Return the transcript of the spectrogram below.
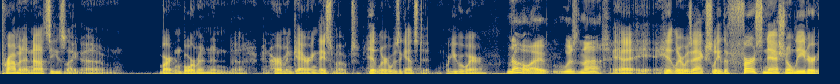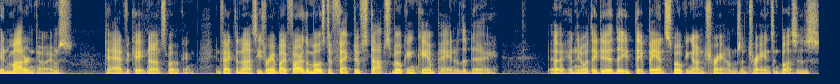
prominent Nazis like um Martin Bormann and uh, and Hermann Goering they smoked. Hitler was against it. Were you aware? No, I was not. uh, Hitler was actually the first national leader in modern times to advocate non smoking. In fact, the Nazis ran by far the most effective stop smoking campaign of the day. Uh, and you know what they did? They, they banned smoking on trams and trains and buses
